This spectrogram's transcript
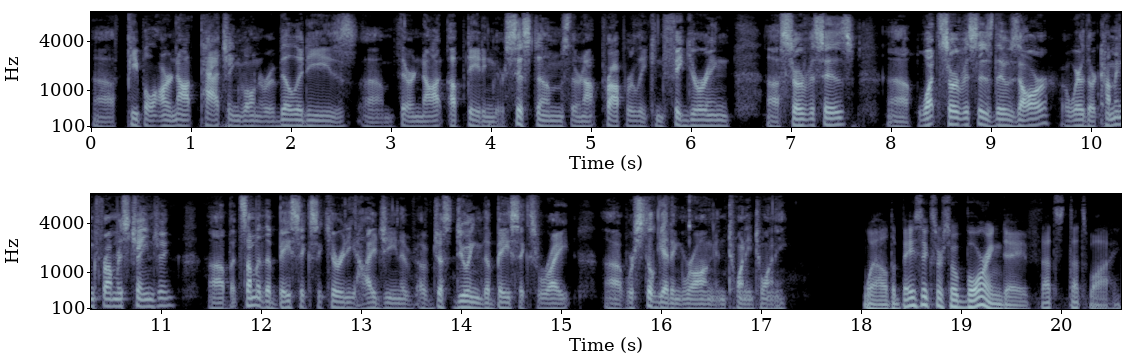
Uh, people are not patching vulnerabilities, um, they're not updating their systems, they're not properly configuring uh, services. Uh, what services those are, or where they're coming from, is changing. Uh, but some of the basic security hygiene of, of just doing the basics right, uh, we're still getting wrong in 2020. Well, the basics are so boring, Dave. That's that's why.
